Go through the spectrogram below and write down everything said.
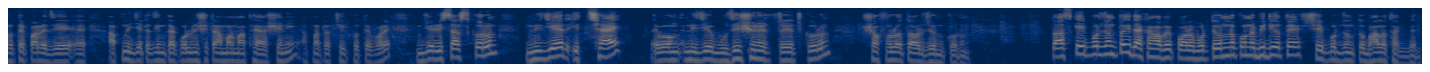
হতে পারে যে আপনি যেটা চিন্তা করলেন সেটা আমার মাথায় আসেনি, আপনারটা ঠিক হতে পারে। নিজে রিসার্চ করুন, নিজের ইচ্ছায় এবং নিজে বুঝে শুনে ট্রেড করুন, সফলতা অর্জন করুন। তো আজকে এই পর্যন্তই দেখা হবে পরবর্তী অন্য কোনো ভিডিওতে। সেই পর্যন্ত ভালো থাকবেন।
